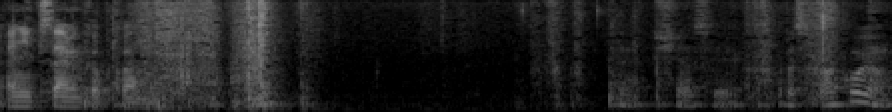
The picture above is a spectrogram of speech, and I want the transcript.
а не сами капканы. Так, сейчас я их распакую.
